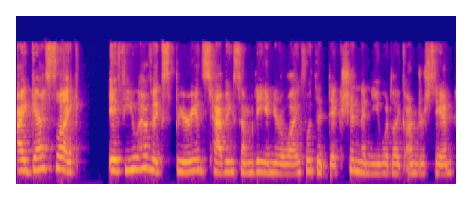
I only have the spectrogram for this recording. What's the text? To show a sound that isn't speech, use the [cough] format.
I guess like if you have experienced having somebody in your life with addiction, then you would like understand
